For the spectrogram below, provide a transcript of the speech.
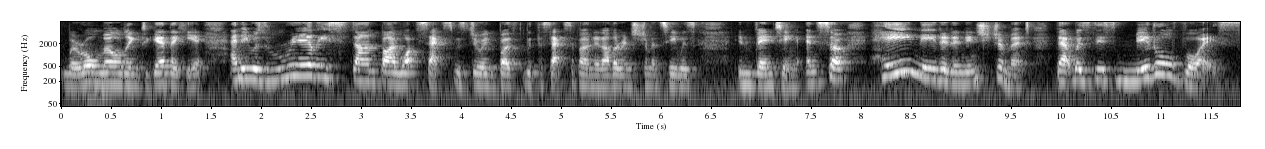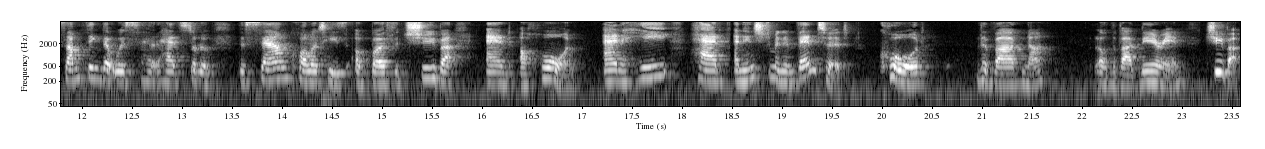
we're all melding together here, and he was really stunned by what Sax was doing, both with the saxophone and other instruments he was inventing. And so he needed an instrument that was this middle voice, something that was had sort of the sound qualities of both a tuba and a horn. And he had an instrument invented called the Wagner or the Wagnerian tuba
